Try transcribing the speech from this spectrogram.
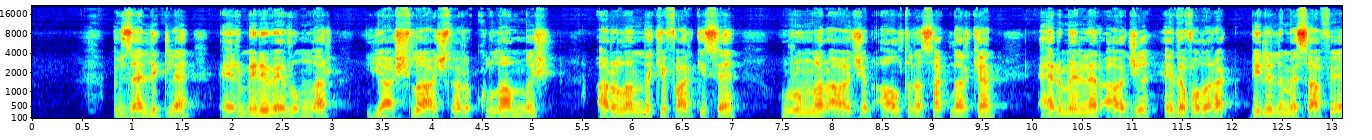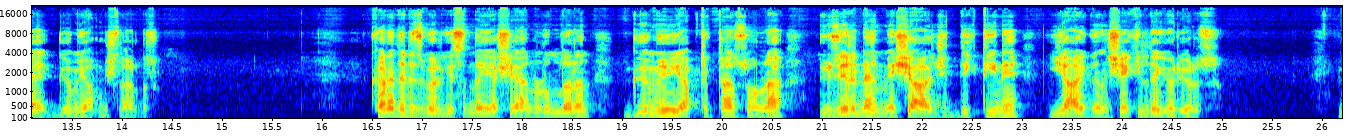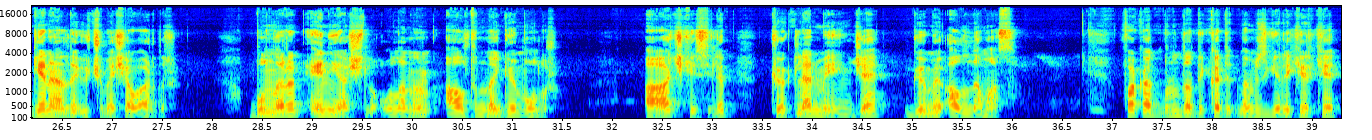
Özellikle Ermeni ve Rumlar yaşlı ağaçları kullanmış, aralarındaki fark ise Rumlar ağacın altına saklarken Ermeniler ağacı hedef olarak belirli mesafeye gömü yapmışlardır. Karadeniz bölgesinde yaşayan Rumların gömüyü yaptıktan sonra üzerine meşe ağacı diktiğini yaygın şekilde görüyoruz. Genelde üç meşe vardır. Bunların en yaşlı olanın altında gömü olur. Ağaç kesilip köklenmeyince gömü alınamaz. Fakat bunu da dikkat etmemiz gerekir ki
